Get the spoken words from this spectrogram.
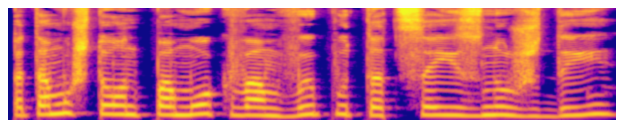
потому что он помог вам выпутаться из нужды.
